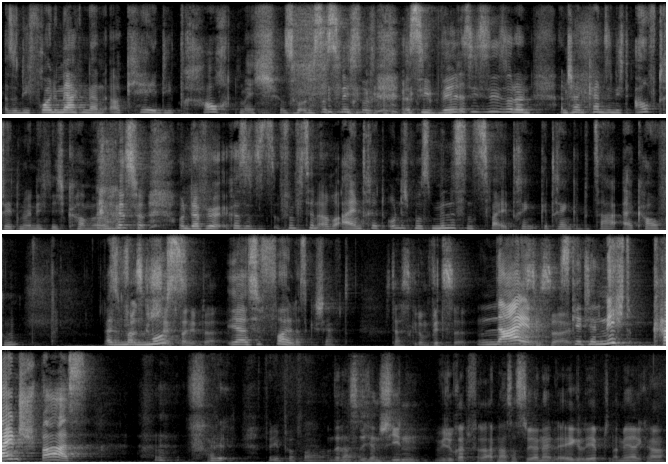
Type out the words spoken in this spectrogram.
also die Freunde merken dann, okay, die braucht mich. So, das ist nicht so, dass sie will, dass ich sie, sondern anscheinend kann sie nicht auftreten, wenn ich nicht komme. Weißt du? Und dafür kostet es 15 Euro Eintritt und ich muss mindestens zwei Trink Getränke äh, kaufen. Also man das muss. Geschäft dahinter. Ja, es ist voll das Geschäft. Ich dachte, es geht um Witze. Nein, Das es geht hier nicht, kein Spaß. Fuck. Für die, für die Performance. Und dann hast du dich entschieden, wie du gerade verraten hast, hast du ja in L.A. gelebt, in Amerika.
